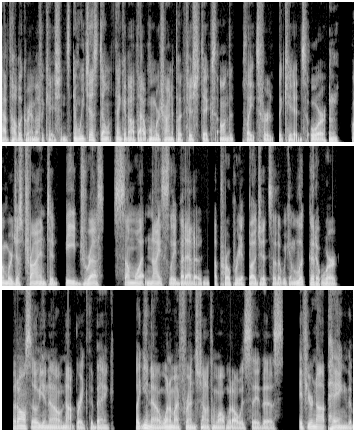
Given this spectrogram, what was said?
have public ramifications. And we just don't think about that when we're trying to put fish sticks on the plates for the kids or mm. when we're just trying to be dressed somewhat nicely, but at an appropriate budget so that we can look good at work, but also, you know, not break the bank. But, you know, one of my friends, Jonathan Walton, would always say this if you're not paying the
